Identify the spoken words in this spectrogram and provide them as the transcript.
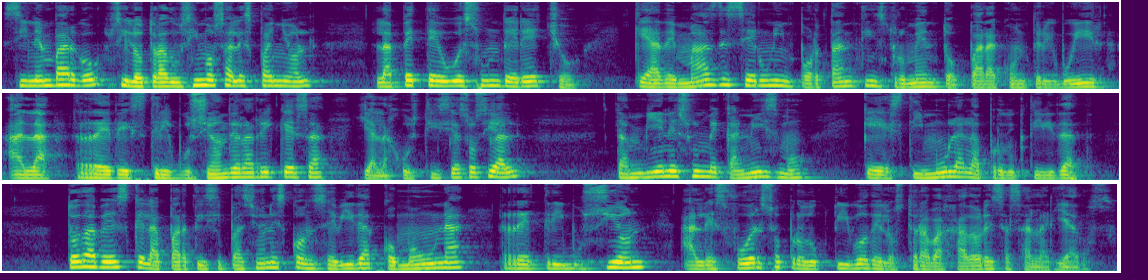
Sin embargo, si lo traducimos al español, la PTU es un derecho que además de ser un importante instrumento para contribuir a la redistribución de la riqueza y a la justicia social, también es un mecanismo que estimula la productividad, toda vez que la participación es concebida como una retribución al esfuerzo productivo de los trabajadores asalariados.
